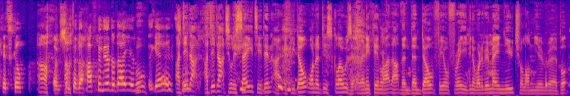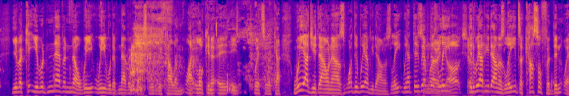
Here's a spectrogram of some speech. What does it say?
critical Oh. of something that happened the other day. And Well, yeah, I did. I did actually say to you, didn't I? If you don't want to disclose it or anything like that, then then don't feel free. You know, want to remain neutral on your. Uh, but you're a, ki- you would never know. We we would have never guessed, would we, Callum? Like looking at his, his Twitter account, we had you down as what did we have you down as? Leeds? We had did we have you Somewhere as Leeds? Yorkshire, Did we have you down as Leeds or Castleford? Didn't we?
